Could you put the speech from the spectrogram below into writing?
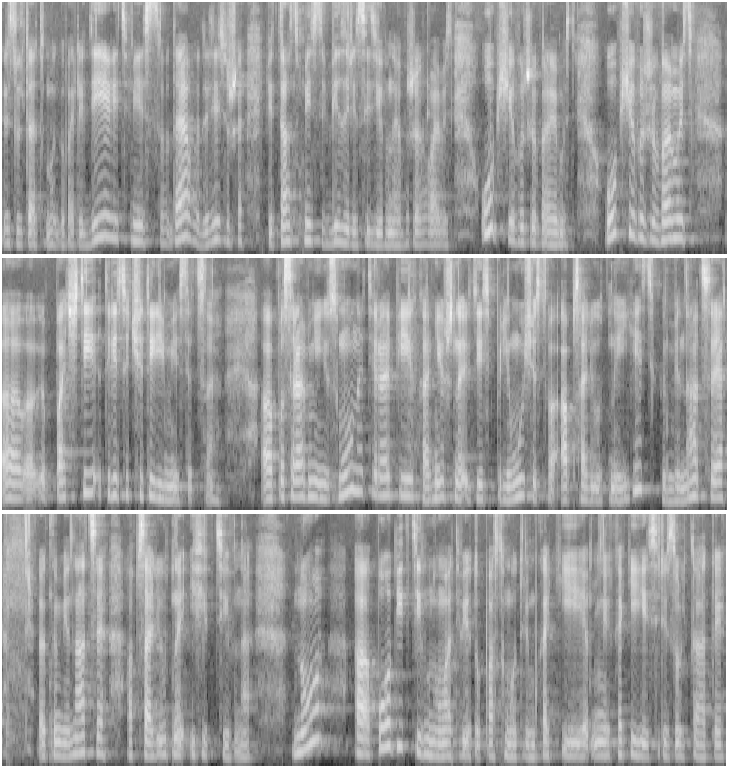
результаты мы говорили 9 месяцев, да, вот здесь уже 15 месяцев безрецидивная выживаемость. Общая выживаемость, общая выживаемость э, почти 34 месяца. А по сравнению с монотерапией, конечно, здесь преимущество абсолютно абсолютно есть, комбинация, э, комбинация абсолютно эффективна. Но а, по объективному ответу посмотрим, какие, какие есть результаты.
